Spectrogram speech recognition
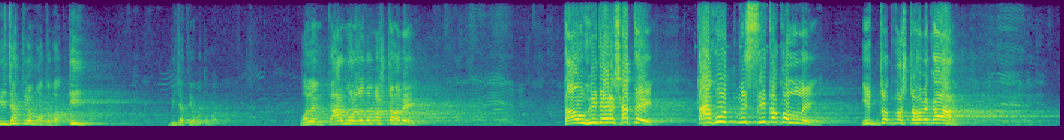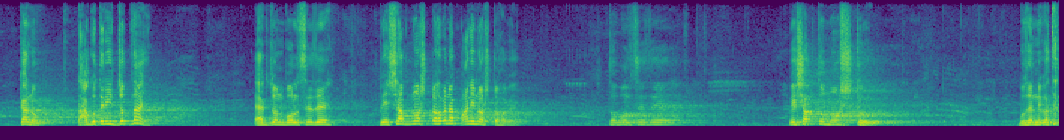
বিজাতীয় মতবাদ কি? বিজাতীয় মতবাদ। বলেন, কার মর্যাদা নষ্ট হবে? তাওহিদের সাথে তাগুত মিশ্রিত করলে ইজ্জত নষ্ট হবে কার? কেন? তাগুতের ইজ্জত নাই? একজন বলছে যে, পেশাব নষ্ট হবে না পানি নষ্ট হবে? তো বলছে যে, পেশাব তো নষ্ট। বুঝেননি কথা?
